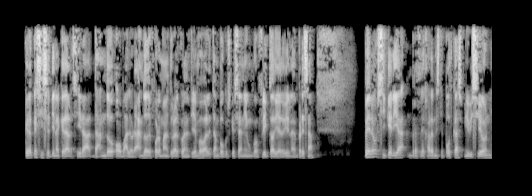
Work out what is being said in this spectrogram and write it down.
creo que si se tiene que dar, se irá dando o valorando de forma natural con el tiempo, ¿vale? Tampoco es que sea ningún conflicto a día de hoy en la empresa. Pero sí quería reflejar en este podcast mi visión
